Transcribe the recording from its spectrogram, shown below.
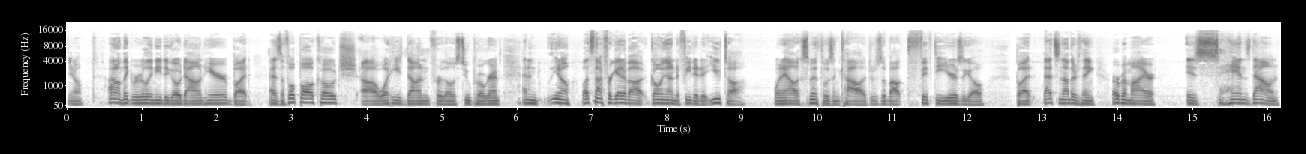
you know, I don't think we really need to go down here. But as a football coach, uh, what he's done for those two programs, and you know, let's not forget about going undefeated at Utah when Alex Smith was in college. It was about 50 years ago. But that's another thing. Urban Meyer is hands down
